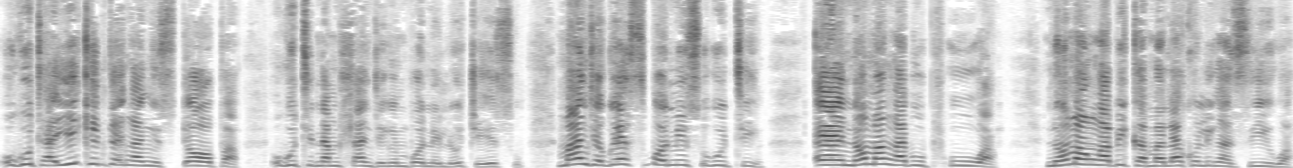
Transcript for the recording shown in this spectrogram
ukuthi ayikho into engangistopha ukuthi namhlanje ngimbone lo Jesu. Manje manje kuyasibonisa ukuthi eh noma ngabe uphuwa noma ungabe igama lakho lingaziwa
